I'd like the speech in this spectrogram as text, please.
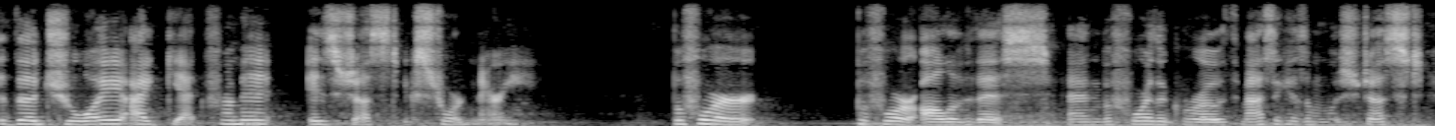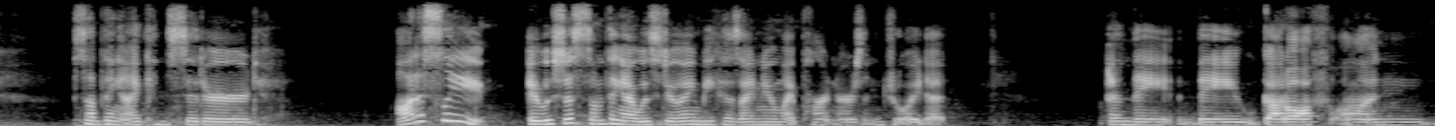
the joy I get from it is just extraordinary. Before before all of this and before the growth, masochism was just something I considered honestly, it was just something I was doing because I knew my partners enjoyed it. And they they got off on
